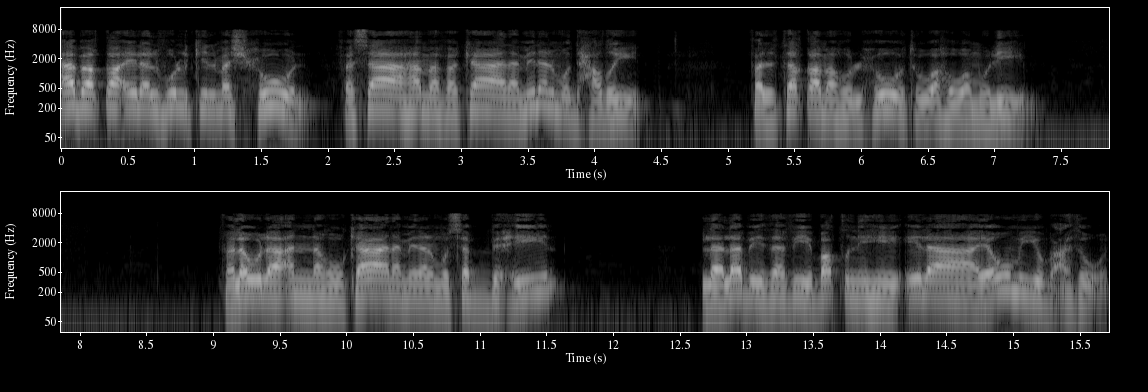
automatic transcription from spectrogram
أبق إلى الفلك المشحون فساهم فكان من المدحضين فالتقمه الحوت وهو مليم. فلولا أنه كان من المسبحين للبث في بطنه إلى يوم يبعثون.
